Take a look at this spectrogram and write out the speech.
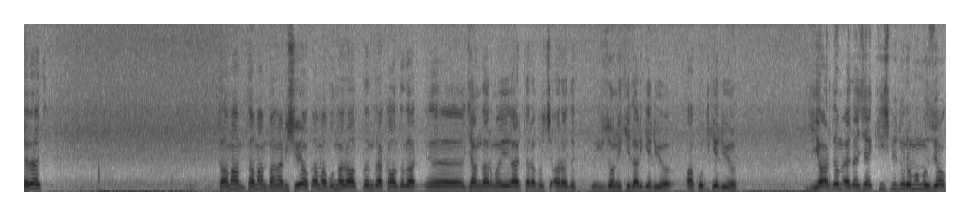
Evet. Tamam tamam bana bir şey yok ama bunlar altlarında kaldılar. Ee, jandarmayı her tarafı aradık. 112'ler geliyor. Akut geliyor. Yardım edecek hiçbir durumumuz yok.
